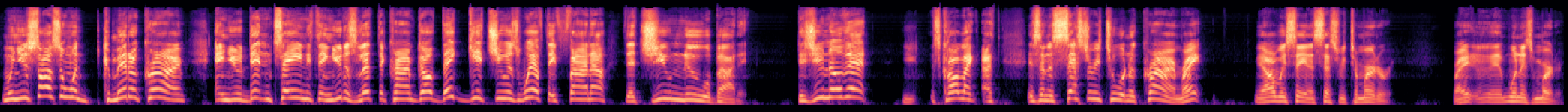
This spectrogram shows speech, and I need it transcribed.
when you saw someone commit a crime and you didn't say anything, you just let the crime go, they get you as well if they find out that you knew about it. Did you know that? It's called like a, it's an accessory to a crime, right? You always say an accessory to murder, right? When it's murder.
